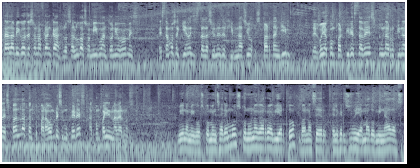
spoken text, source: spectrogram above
tal amigos de Zona Franca? Los saluda su amigo Antonio Gómez. Estamos aquí en las instalaciones del gimnasio Spartan Gym. Les voy a compartir esta vez una rutina de espalda, tanto para hombres y mujeres. Acompáñenme a vernos. Bien amigos, comenzaremos con un agarre abierto. Van a ser, el ejercicio se llama dominadas.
